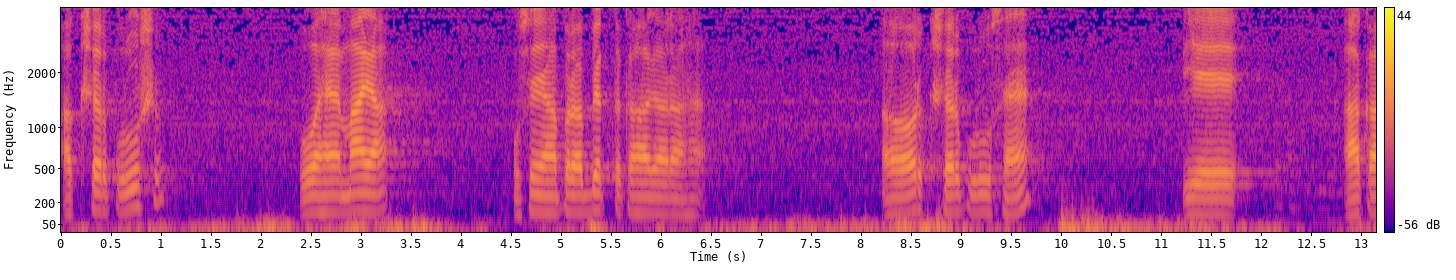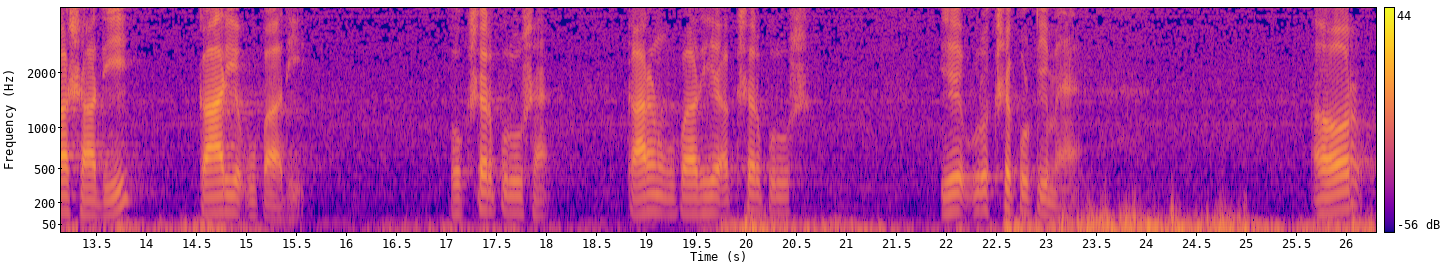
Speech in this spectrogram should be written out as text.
अक्षर पुरुष, वो है माया, उसे यहाँ पर अव्यक्त कहा जा रहा है। और क्षर पुरुष है, ये आकाश आदि, कार्य उपाधि। वो अक्षर पुरुष है, कारण उपाधि है अक्षर पुरुष। ये वृक्ष कोटि में है। और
